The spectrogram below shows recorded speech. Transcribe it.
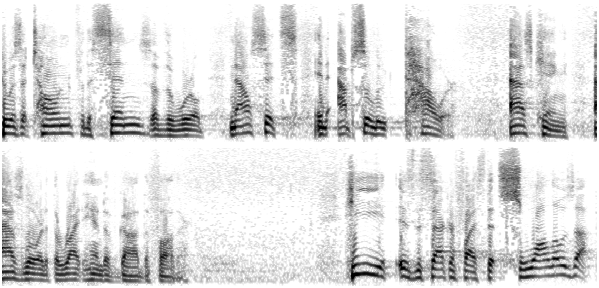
who has atoned for the sins of the world, now sits in absolute power as king, as Lord at the right hand of God the Father. He is the sacrifice that swallows up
